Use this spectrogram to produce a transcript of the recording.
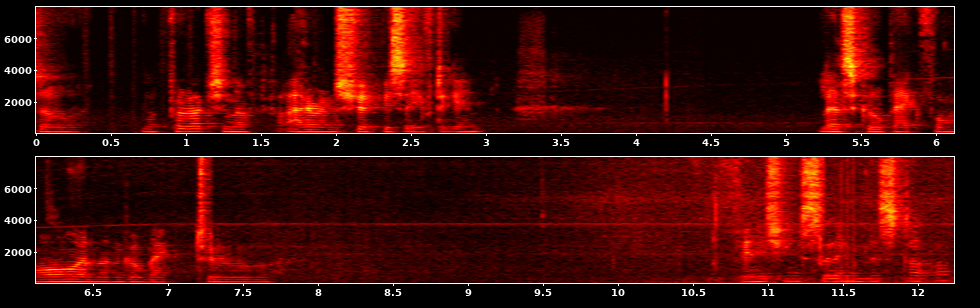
So the production of iron should be saved again. Let's go back for more and then go back to finishing setting this stuff up.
